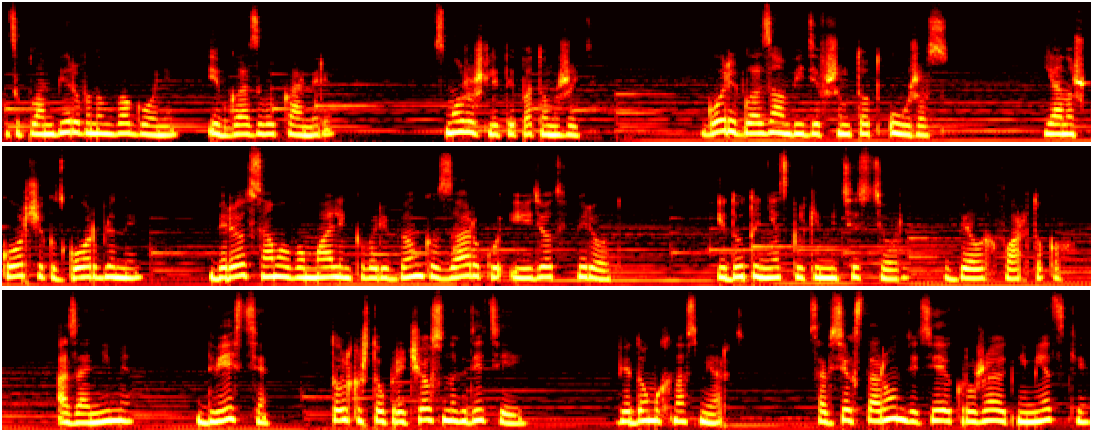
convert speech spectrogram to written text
в запломбированном вагоне и в газовой камере? Сможешь ли ты потом жить? Горе глазам, видевшим тот ужас. Януш Корчик, сгорбленный, берет самого маленького ребенка за руку и идет вперед. Идут и несколько медсестер в белых фартуках, а за ними 200 только что причесанных детей, ведомых на смерть. Со всех сторон детей окружают немецкие,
